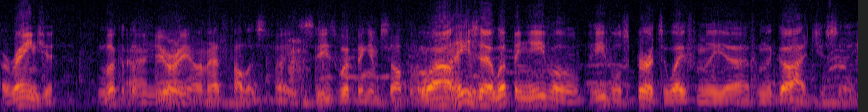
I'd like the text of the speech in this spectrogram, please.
arrange it. Look at the And, fury on that fellow's face. He's whipping himself Well, he's uh, whipping evil evil spirits away from the uh, from the gods, you see.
